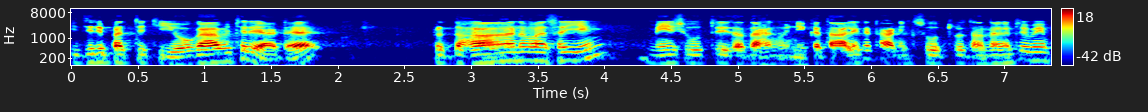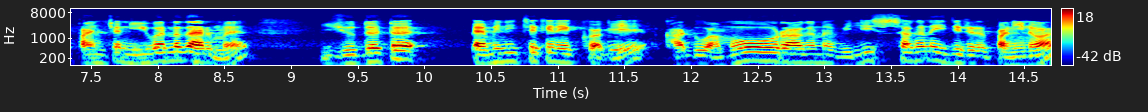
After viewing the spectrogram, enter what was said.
ඉදිරිපත් වෙච්ච යෝගාවචරයට ප්‍රධාන වශයෙන් මේ සූත්‍රය සඳහන් වෙන එක තාලයකට අනික් සූත්‍ර සඳහන් මේ පංච නීවරණ ධර්ම යුදට පැමිණිච්ච කෙනෙක් වගේ කඩු අමෝරාගෙන විලිස්සගෙන ඉදිරියට පනිනවා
